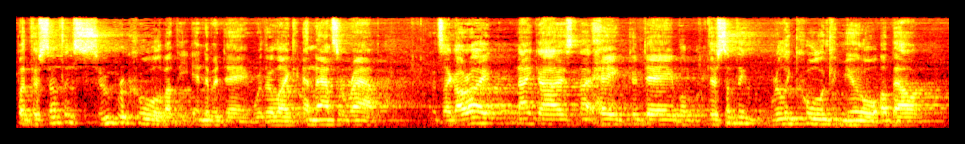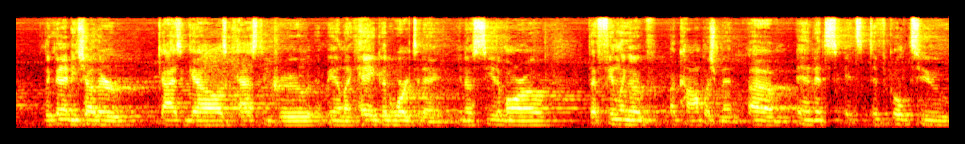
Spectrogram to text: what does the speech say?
But there's something super cool about the end of a day where they're like, and that's a wrap. It's like, all right, night guys, night, hey, good day. But there's something really cool and communal about looking at each other, guys and gals, cast and crew, and being like, hey, good work today, you know, see you tomorrow, that feeling of accomplishment. Um, and it's, it's difficult to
